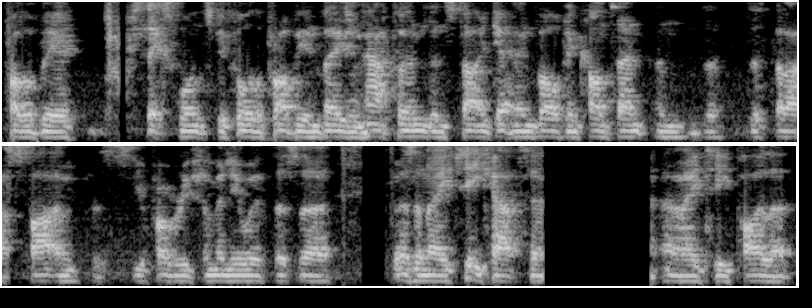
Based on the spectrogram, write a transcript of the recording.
probably six months before the Provi invasion happened and started getting involved in content. And the, the, the last Spartan, as you're probably familiar with, as, a, as an AT captain, an AT pilot,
